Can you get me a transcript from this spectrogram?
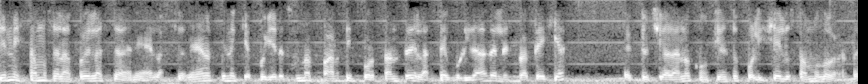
sí necesitamos el apoyo de la ciudadanía. La ciudadanía nos tiene que apoyar, es una parte importante de la seguridad, de la estrategia. que el ciudadano confía en su policía y lo estamos logrando.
